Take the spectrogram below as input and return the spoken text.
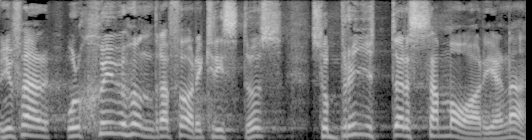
Ungefär år 700 före Kristus så bryter samarierna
